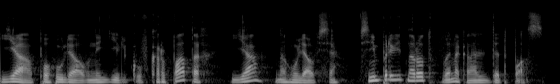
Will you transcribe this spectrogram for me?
Я погуляв недільку в Карпатах, я нагулявся. Всім привіт, народ! Ви на каналі Dead Pass.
